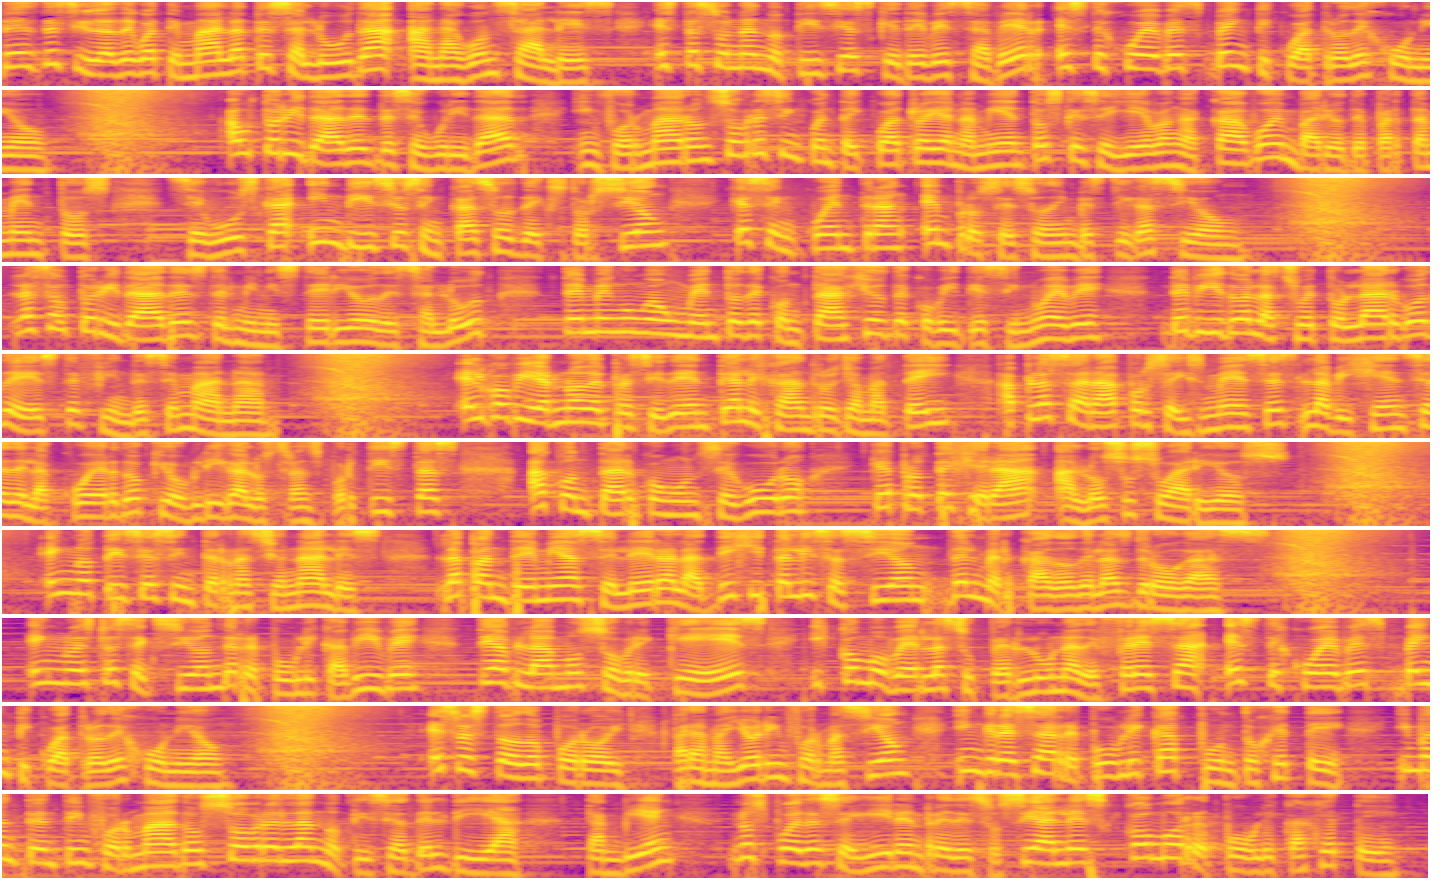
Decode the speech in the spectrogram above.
Desde Ciudad de Guatemala te saluda Ana González. Estas son las noticias que debes saber este jueves 24 de junio. Autoridades de seguridad informaron sobre 54 allanamientos que se llevan a cabo en varios departamentos. Se busca indicios en casos de extorsión que se encuentran en proceso de investigación. Las autoridades del Ministerio de Salud temen un aumento de contagios de COVID-19 debido al asueto largo de este fin de semana. El gobierno del presidente Alejandro Yamatei aplazará por seis meses la vigencia del acuerdo que obliga a los transportistas a contar con un seguro que protegerá a los usuarios. En noticias internacionales, la pandemia acelera la digitalización del mercado de las drogas. En nuestra sección de República Vive te hablamos sobre qué es y cómo ver la superluna de fresa este jueves 24 de junio. Eso es todo por hoy. Para mayor información, ingresa a república.gt y mantente informado sobre las noticias del día. También nos puedes seguir en redes sociales como República GT.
